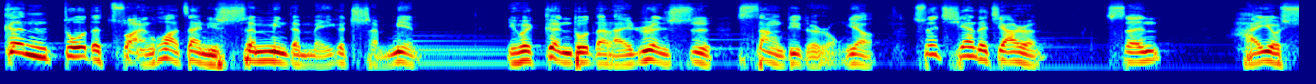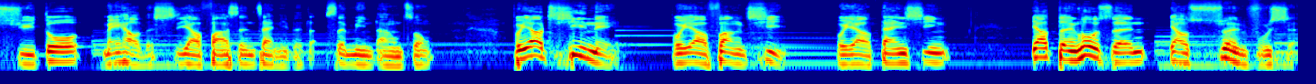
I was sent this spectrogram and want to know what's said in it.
更多的转化在你生命的每一个层面，你会更多的来认识上帝的荣耀。所以，亲爱的家人，神还有许多美好的事要发生在你的生命当中。不要气馁，不要放弃，不要担心，要等候神，要顺服神。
